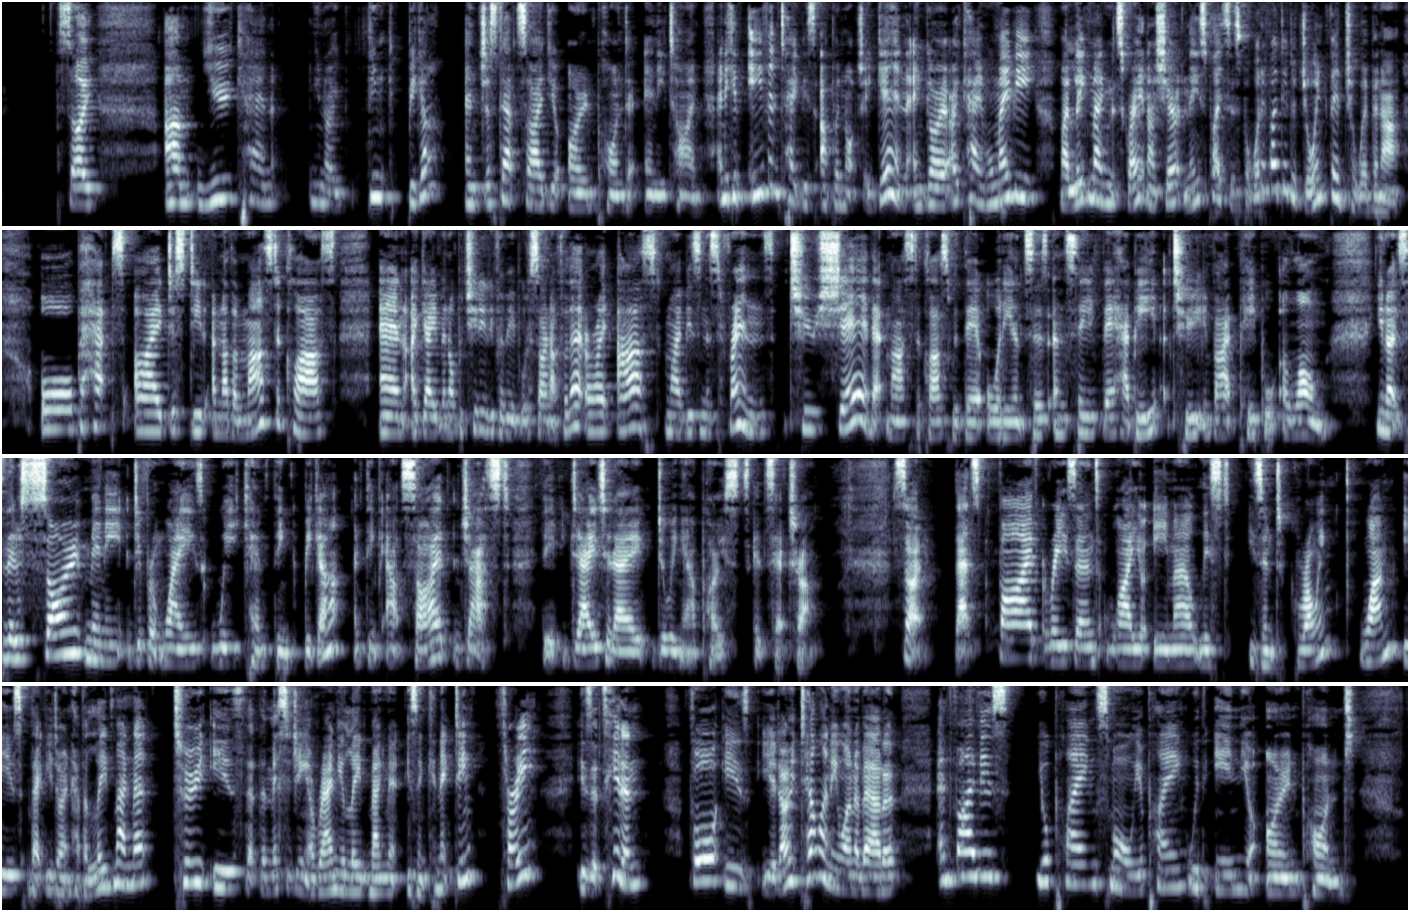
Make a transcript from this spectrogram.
So um, you can, you know, think bigger and just outside your own pond at any time. And you can even take this up a notch again and go, okay, well, maybe my lead magnet's great and I share it in these places, but what if I did a joint venture webinar? Or perhaps I just did another masterclass and I gave an opportunity for people to sign up for that, or I asked my business friends to share that masterclass with their audiences and see if they're happy to invite people along. You know, so there's so many different ways we can think bigger and think outside just the day to day doing our posts, etc. So that's five reasons why your email list isn't growing. One is that you don't have a lead magnet. Two is that the messaging around your lead magnet isn't connecting. Three is it's hidden. Four is you don't tell anyone about it. And five is you're playing small. You're playing within your own pond.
